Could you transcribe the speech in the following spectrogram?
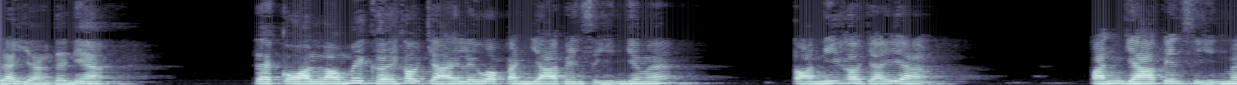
แล้วอย่างแต่เนี้ย แต่ก่อนเราไม่เคยเข้าใจเลยว่าปัญญาเป็นศีลใช่ไหมตอนนี้เข้าใจอย่างปัญญาเป็นศีลไหม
